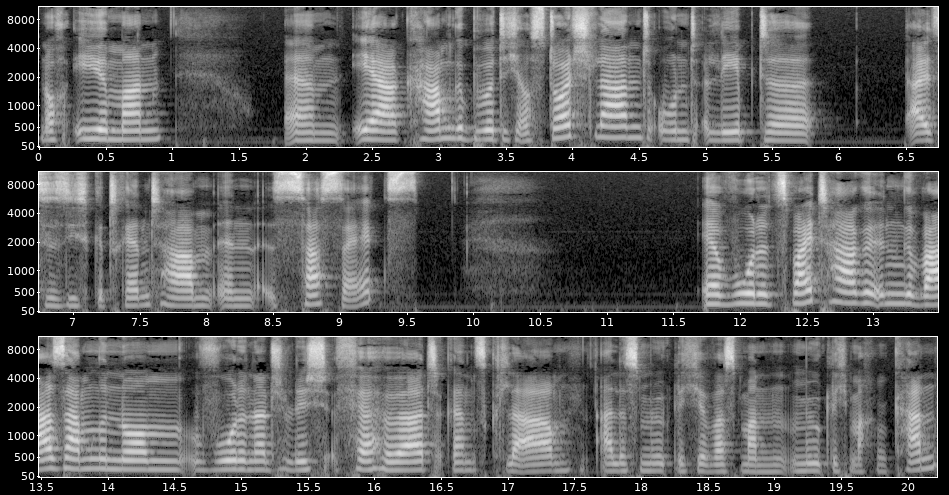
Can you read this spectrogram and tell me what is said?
noch Ehemann. Ähm, er kam gebürtig aus Deutschland und lebte, als sie sich getrennt haben, in Sussex. Er wurde zwei Tage in Gewahrsam genommen, wurde natürlich verhört, ganz klar, alles Mögliche, was man möglich machen kann.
